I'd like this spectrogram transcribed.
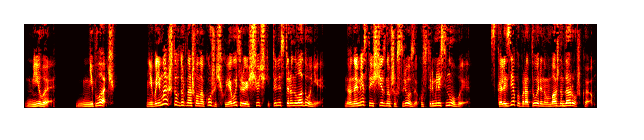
«Милая, не плачь!» Не понимая, что вдруг нашло на кошечку, я вытер ее щечки тыльной стороны ладони, но на место исчезнувших слезок устремились новые, скользя по проторенным влажным дорожкам.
